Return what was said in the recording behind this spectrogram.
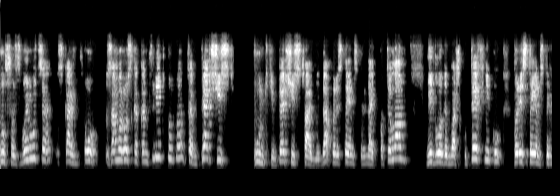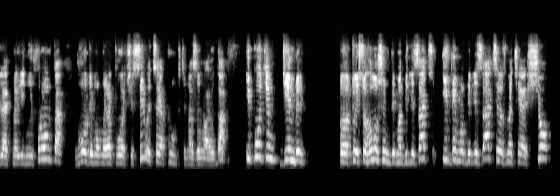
ну, щось зберуться, скажуть, о, заморозка конфлікту, ну, там 5-6 пунктів, 5-6 стадій. Да? Перестаємо стріляти по тилам, відводимо важку техніку, перестаємо стріляти на лінії фронту, вводимо миротворчі сили, це я пункти називаю. Да? і потім дембель, тобто оголошуємо демобілізацію, і демобілізація означає, що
